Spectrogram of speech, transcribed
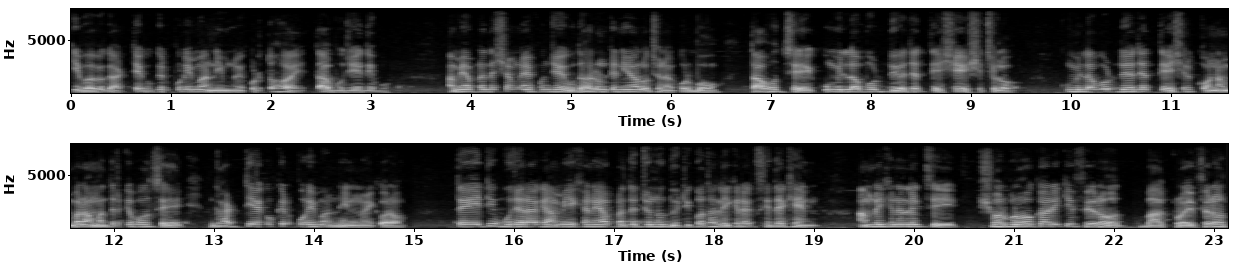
কীভাবে ঘাটতি এককের পরিমাণ নির্ণয় করতে হয় তা বুঝিয়ে দেব। আমি আপনাদের সামনে এখন যে উদাহরণটি নিয়ে আলোচনা করব তা হচ্ছে কুমিল্লা বোর্ড দুই হাজার তেইশে এসেছিল। কুমিল্লা বোর্ড দুই হাজার তেইশের ক নাম্বার আমাদেরকে বলছে, ঘাটতি এককের পরিমাণ নির্ণয় করো। তো এটি বোঝার আগে আমি এখানে আপনাদের জন্য দুইটি কথা লিখে রাখছি। দেখেন, আমরা এখানে লিখছি সরবরাহকারীকে ফেরত বা ক্রয় ফেরত?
